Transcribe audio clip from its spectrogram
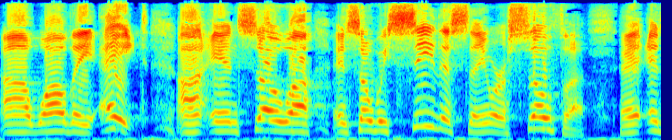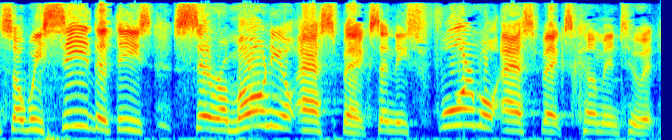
uh, while they ate. Uh, and so, uh, and so we see this thing, or a sofa, and, and so we see that these ceremonial aspects and these formal aspects come into it,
